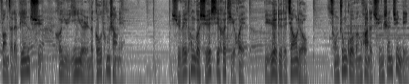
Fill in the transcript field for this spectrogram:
放在了编曲和与音乐人的沟通上面。许巍通过学习和体会，与乐队的交流，从中国文化的群山峻岭、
